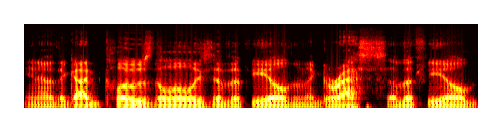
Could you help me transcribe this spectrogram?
you know, that God clothes the lilies of the field and the grass of the field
